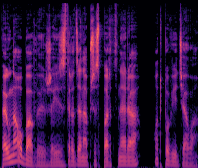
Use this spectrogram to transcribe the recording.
pełna obawy, że jest zdradzana przez partnera, odpowiedziała.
